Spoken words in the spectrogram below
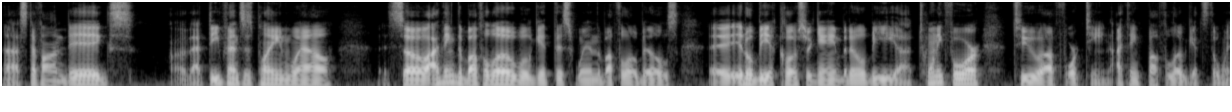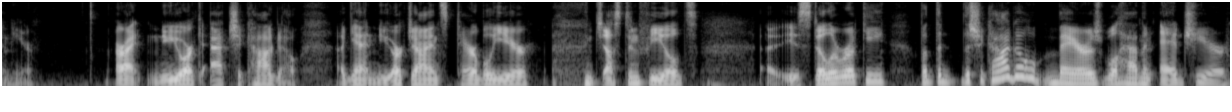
uh, Stefon Diggs, uh, that defense is playing well. So I think the Buffalo will get this win. The Buffalo Bills. Uh, it'll be a closer game, but it'll be uh, 24 to uh, 14. I think Buffalo gets the win here. All right, New York at Chicago. Again, New York Giants, terrible year. Justin Fields is still a rookie, but the the Chicago Bears will have an edge here.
